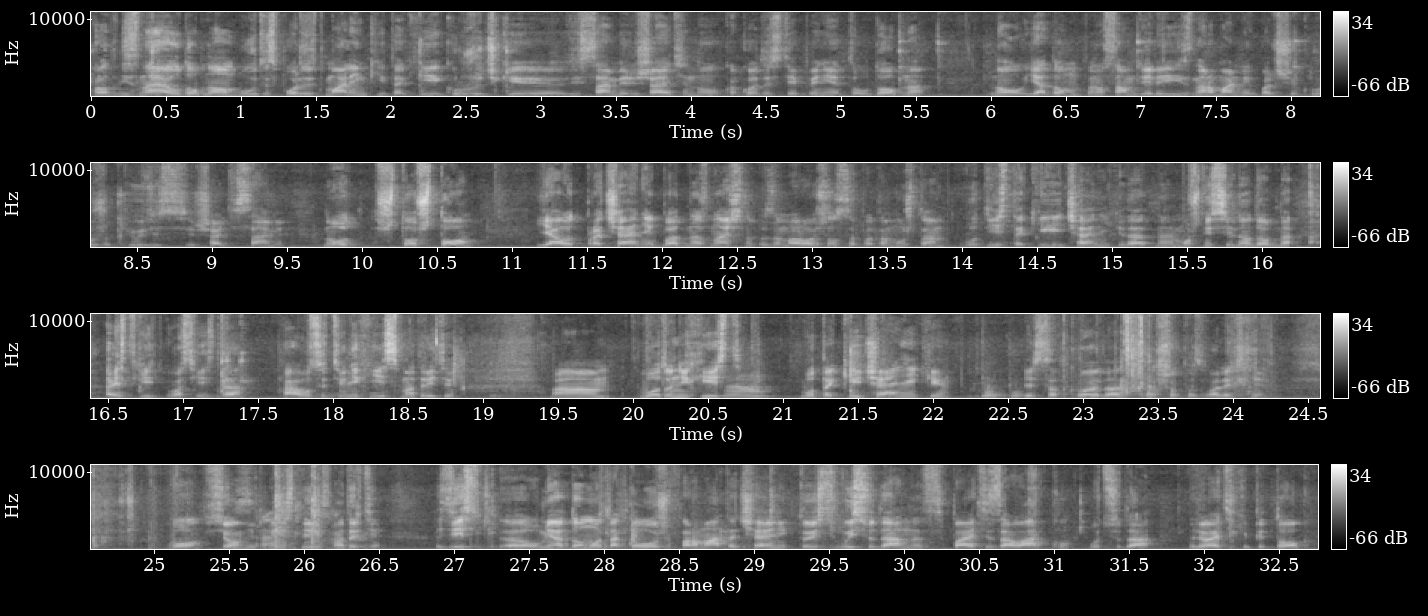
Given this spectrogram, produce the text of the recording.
Правда, не знаю, удобно вам будет использовать маленькие такие кружечки, здесь сами решайте, но в какой-то степени это удобно. Но я дома, на самом деле, из нормальных больших кружек здесь решайте сами. Но вот что-что, я вот про чайник бы однозначно бы заморочился, потому что вот есть такие чайники, да, это, может не сильно удобно. А есть такие, у вас есть, да? А, вот, кстати, у них есть, смотрите. А, вот у них есть вот такие чайники. Если открою, да, вашего позволения. Во, все, мне принесли, смотрите. Здесь э, у меня дома такого же формата чайник, то есть вы сюда насыпаете заварку, вот сюда, наливаете кипяток,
